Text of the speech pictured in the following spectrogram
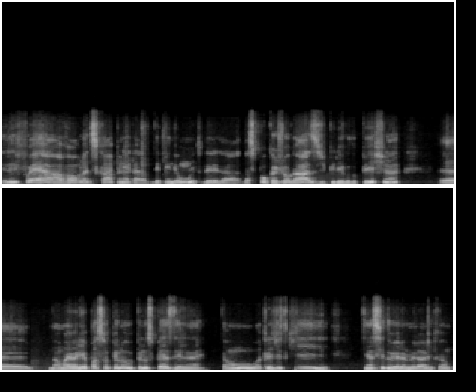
ele foi a válvula de escape, né, cara? Dependeu muito dele, da, das poucas jogadas de perigo do peixe, né? É, na maioria passou pelo, pelos pés dele, né? Então acredito que tenha sido ele o melhor em campo.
